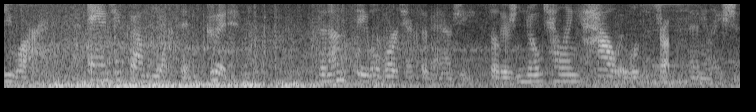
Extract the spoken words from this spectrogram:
You are. And you found the exit. Good. It's an unstable vortex of energy, so there's no telling how it will disrupt the simulation.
